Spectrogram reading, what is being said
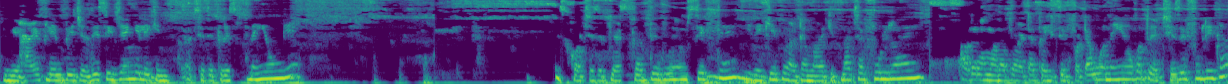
क्योंकि हाई फ्लेम पे जल्दी सीख जाएँगे, लेकिन अच्छे से क्रिस्प नहीं होंगे। इसको अच्छे से प्रेस करते हुए हम सीखते हैं। ये देखिए, पराठा हमारा कितना अच्छा फूल रहा है। अगर हमारा पराठा कहीं से फटा हुआ नहीं होगा तो अच्छे से फूलेगा।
